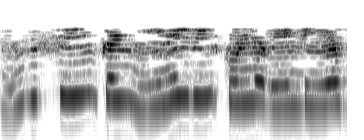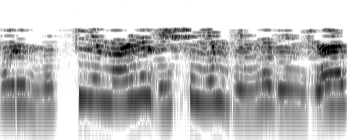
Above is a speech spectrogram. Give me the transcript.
முஸ்லிம்கள் நினைவில் கொள்ள வேண்டிய ஒரு முக்கியமான விஷயம் என்னவென்றால்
